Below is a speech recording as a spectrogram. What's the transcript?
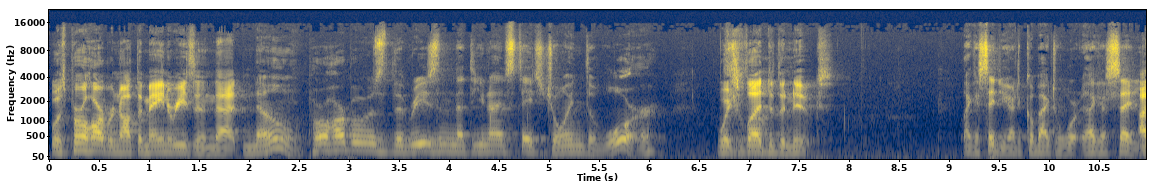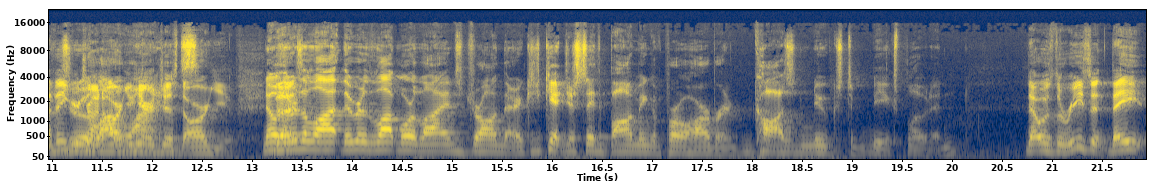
was Pearl Harbor not the main reason that No, Pearl Harbor was the reason that the United States joined the war. which led to the nukes? Like I said, you had to go back to war. Like I said, I think you're trying to argue here just to argue. No, The- there was a lot. There were a lot more lines drawn there because you can't just say the bombing of Pearl Harbor caused nukes to be exploded. That was the reason they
